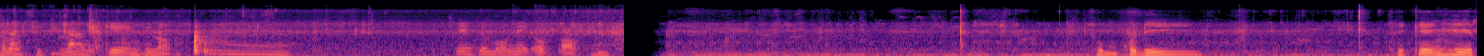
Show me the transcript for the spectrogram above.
กำลังสิล่างแกงพี่น้องเช่นจะบอกนี่ออกออก สมพอดี ใส่แกงเห็ด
